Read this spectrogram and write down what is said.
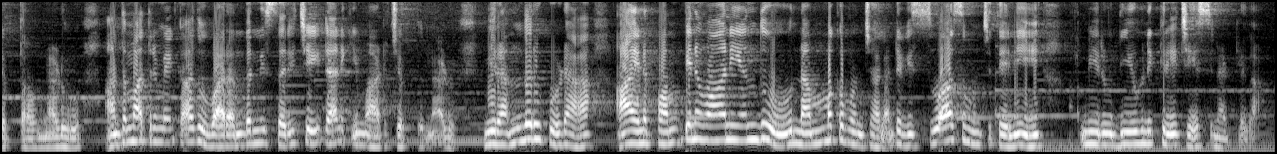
చెప్తా ఉన్నాడు. అంత మాత్రమే కాదు వారందరినీ సరి చేయటానికి ఈ మాట చెప్తున్నాడు. మీరందరూ కూడా ఆయన పంపిన వాని యందు నమ్మకం ఉంచాలి. అంటే విశ్వాసం ఉంచితేనే మీరు దేవుని క్రియ చేసినట్లుగా.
